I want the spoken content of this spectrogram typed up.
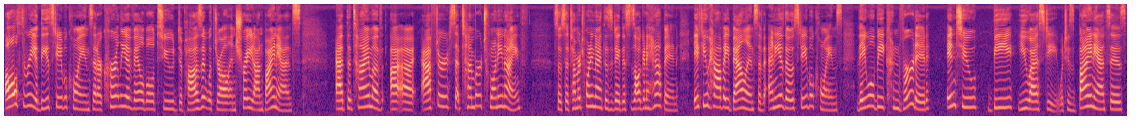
All three of these stable coins that are currently available to deposit, withdrawal, and trade on Binance at the time of uh, uh, after September 29th, so September 29th is the day this is all going to happen. If you have a balance of any of those stable coins, they will be converted into BUSD, which is Binance's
